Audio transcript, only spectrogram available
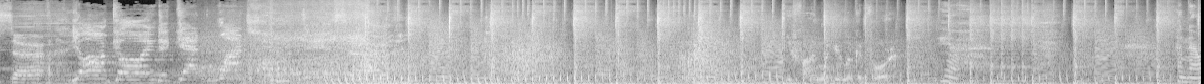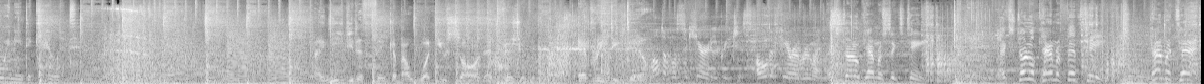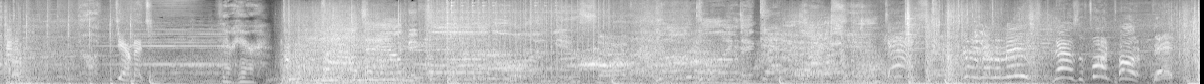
serve, you're going to get what? you to think about what you saw in that vision. Every detail. Multiple security breaches. Old Aphyra ruins. External camera 16. External camera 15. Camera 10. God damn it! They're here. You remember me? Now's the fun part, bitch!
